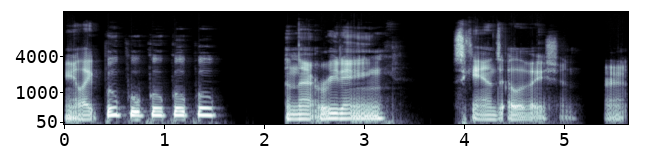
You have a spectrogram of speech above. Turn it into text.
and you're like boop, boop, boop, boop, boop. And that reading scans elevation, right?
